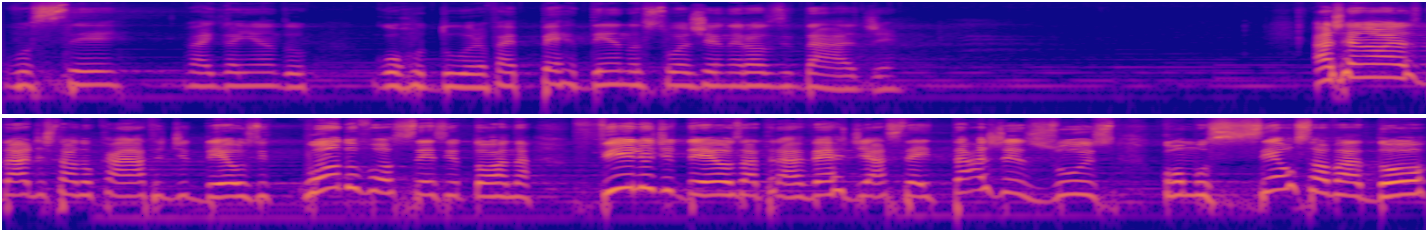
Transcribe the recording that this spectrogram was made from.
você vai ganhando gordura, vai perdendo a sua generosidade. A generosidade está no caráter de Deus, e quando você se torna filho de Deus através de aceitar Jesus como seu Salvador,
